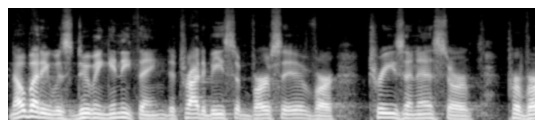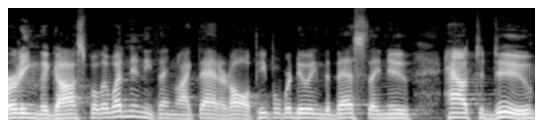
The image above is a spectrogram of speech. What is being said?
Nobody was doing anything to try to be subversive or treasonous or perverting the gospel. It wasn't anything like that at all. People were doing the best they knew how to do,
